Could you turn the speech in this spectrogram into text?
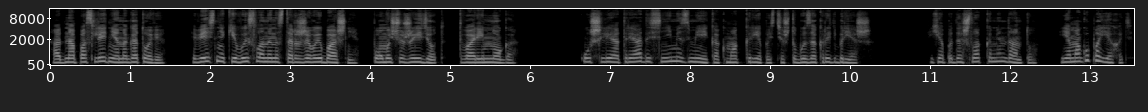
одна последняя на готове. Вестники высланы на сторожевые башни. Помощь уже идет, тварей много». Ушли отряды, с ними змей, как маг крепости, чтобы закрыть брешь. Я подошла к коменданту. «Я могу поехать?»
